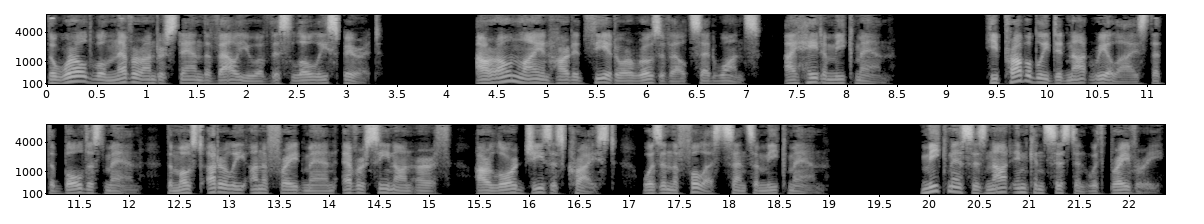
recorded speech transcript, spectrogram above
The world will never understand the value of this lowly spirit. Our own lion-hearted Theodore Roosevelt said once, I hate a meek man. He probably did not realize that the boldest man, the most utterly unafraid man ever seen on earth, our Lord Jesus Christ, was in the fullest sense a meek man. Meekness is not inconsistent with bravery,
